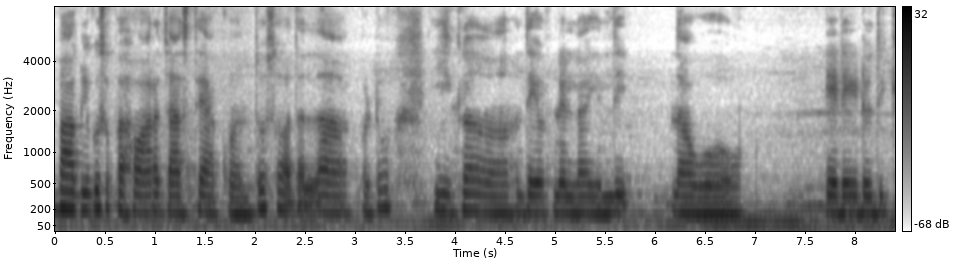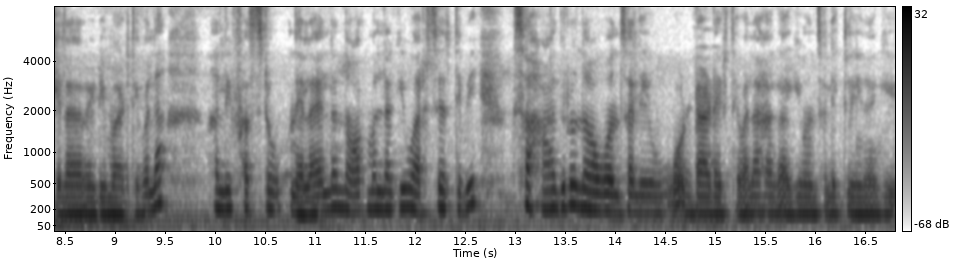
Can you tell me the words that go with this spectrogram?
ಬಾಗಿಲಿಗೂ ಸ್ವಲ್ಪ ಹಾರ ಜಾಸ್ತಿ ಹಾಕು ಅಂತು ಸೊ ಅದೆಲ್ಲ ಹಾಕ್ಬಿಟ್ಟು ಈಗ ದೇವ್ರನ್ನೆಲ್ಲ ಎಲ್ಲಿ ನಾವು ಎಡೆ ಇಡೋದಕ್ಕೆಲ್ಲ ರೆಡಿ ಮಾಡ್ತೀವಲ್ಲ, ಅಲ್ಲಿ ಫಸ್ಟು ನೆಲ ಎಲ್ಲ ನಾರ್ಮಲ್ಲಾಗಿ ಒರೆಸಿರ್ತೀವಿ. ಸೊ ಆದರೂ ನಾವು ಒಂದ್ಸಲಿ ಒಡ್ಡಾಡಿರ್ತೀವಲ್ಲ ಹಾಗಾಗಿ ಒಂದ್ಸಲಿ ಕ್ಲೀನಾಗಿ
